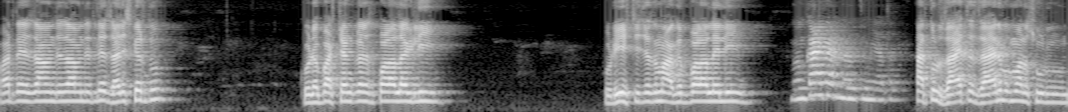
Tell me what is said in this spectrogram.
वाटतंय जाऊन दे जाऊन दे लय झालीस कर तू. कुठे बस स्टँडकडे पळा लागली? कुठे एस टीच्या मागे पळा लागली? मग काय करणार तुम्ही आता? अरे तुला जायचं जाय ना बा मला सोडून.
